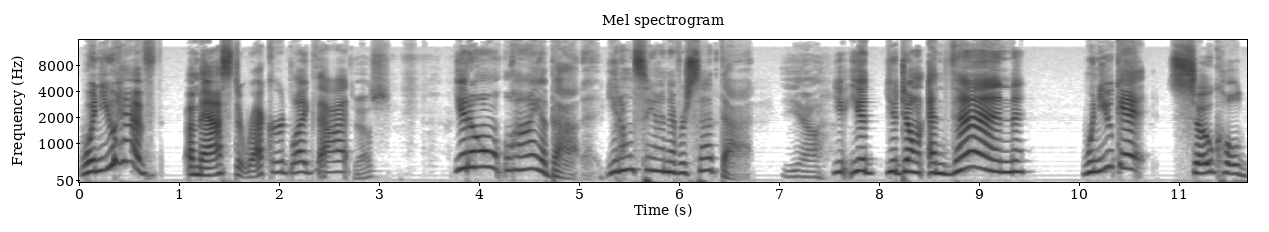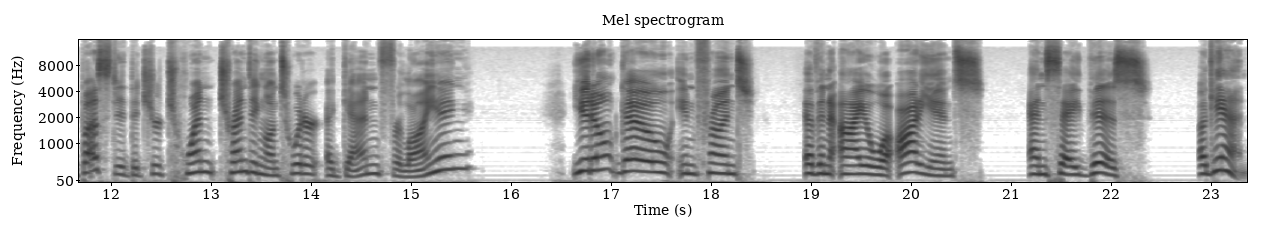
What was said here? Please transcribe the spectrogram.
When you have amassed a record like that, Yes. you don't lie about it. You don't say I never said that. Yeah. You you you don't. And then when you get so cold busted that you're twen- trending on Twitter again for lying, you don't go in front of an Iowa audience and say this again.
